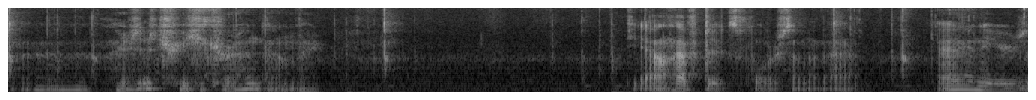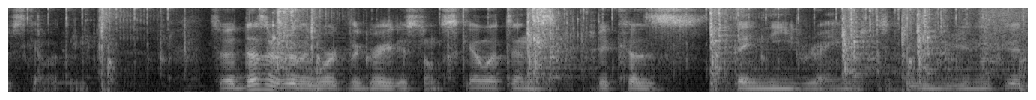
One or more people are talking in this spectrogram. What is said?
Uh, there's a tree growing down there. Yeah, I'll have to explore some of that. And here's a skeleton. So it doesn't really work the greatest on skeletons because they need range to do any good.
